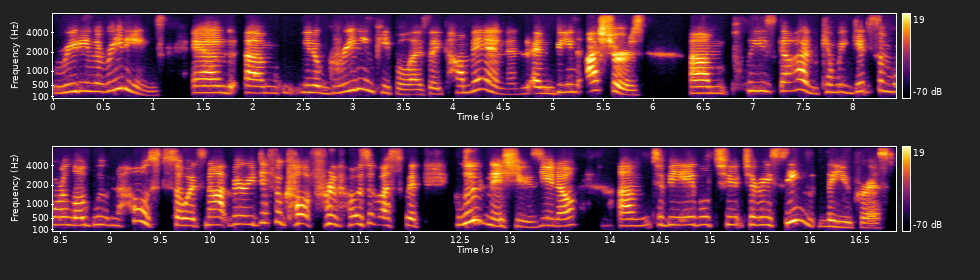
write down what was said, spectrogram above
reading the readings and um, you know greeting people as they come in and, and being ushers um, please God, can we get some more low gluten hosts so it's not very difficult for those of us with gluten issues, you know, um, to be able to to receive the Eucharist.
